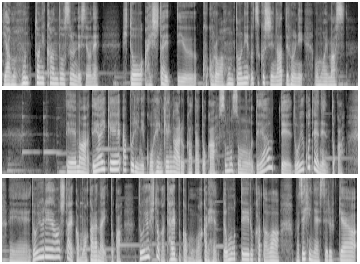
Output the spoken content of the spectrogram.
いやもう本当に感動するんですよね。人を愛したいっていう心は本当に美しいなっていうふうに思います。で、まあ、出会い系アプリにこう偏見がある方とか、そもそも出会うってどういうことやねんとか、えー、どういう恋愛をしたいかもわからないとか、どういう人がタイプかもわかれへんって思っている方は、まあ、ぜひね、セルフケア、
